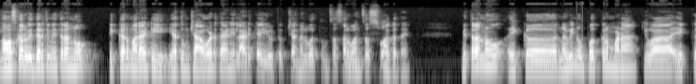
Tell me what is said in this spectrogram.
नमस्कार विद्यार्थी मित्रांनो टिक्कर मराठी या तुमच्या आवडत्या आणि लाडक्या युट्यूब चॅनलवर तुमचं सर्वांचं स्वागत आहे. मित्रांनो एक नवीन उपक्रम म्हणा किंवा एक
